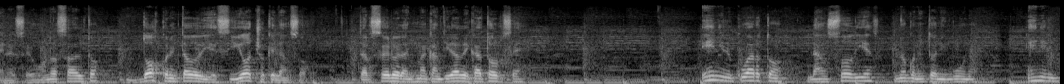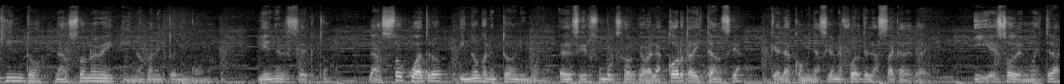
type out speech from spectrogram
En el segundo asalto, 2 conectados de 18 que lanzó. Tercero, la misma cantidad de 14. En el cuarto lanzó 10, no conectó ninguno. En el quinto lanzó 9 y no conectó ninguno. Y en el sexto lanzó 4 y no conectó ninguno. Es decir, es un boxeador que va a la corta distancia, que las combinaciones fuertes las saca de ahí. Y eso demuestra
